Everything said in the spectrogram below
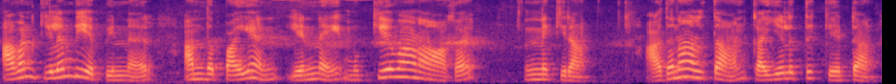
அவன் கிளம்பிய பின்னர் அந்த பையன் என்னை முக்கியமானாக நினைக்கிறான். அதனால்தான் கையெழுத்து கேட்டான்.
